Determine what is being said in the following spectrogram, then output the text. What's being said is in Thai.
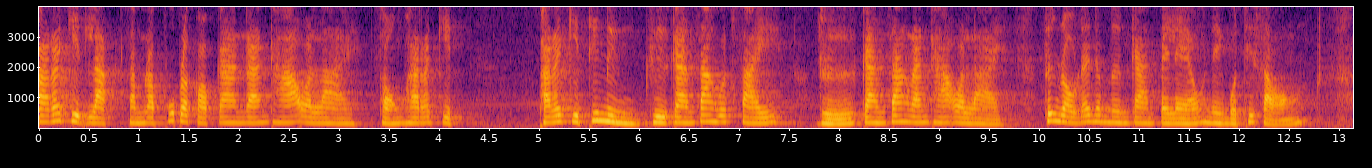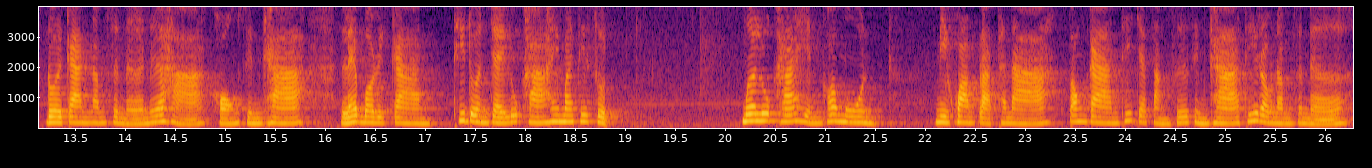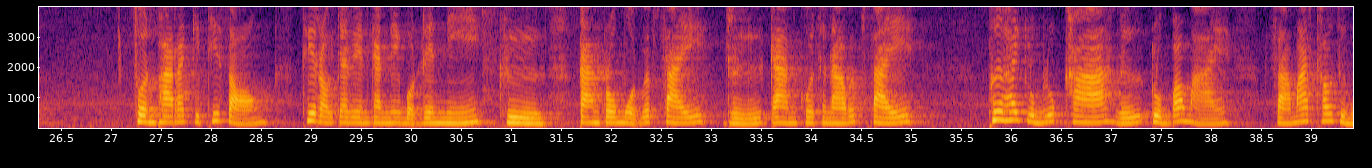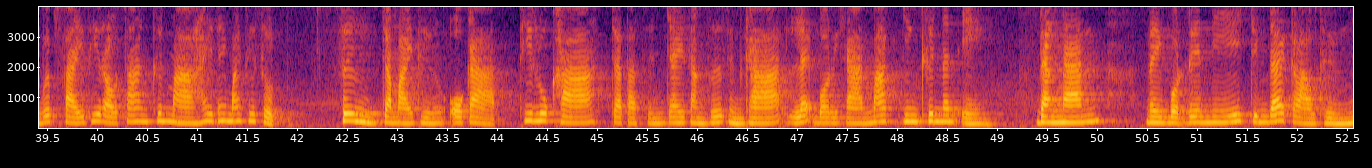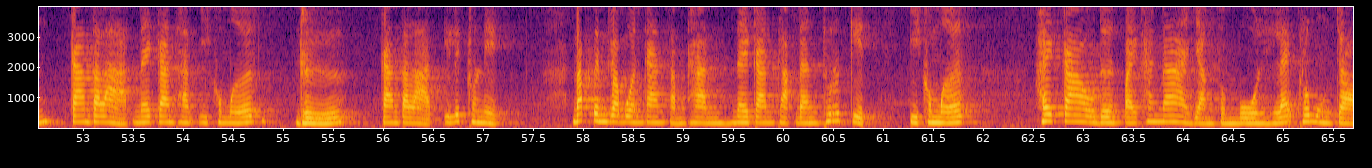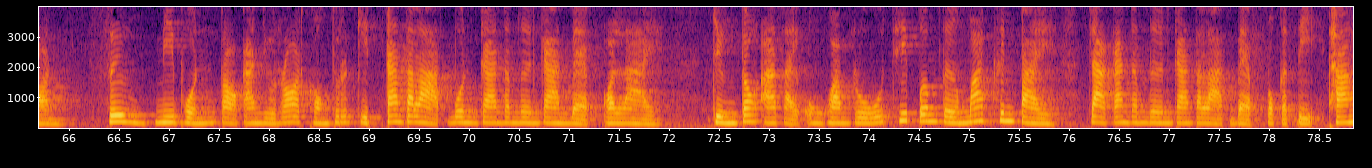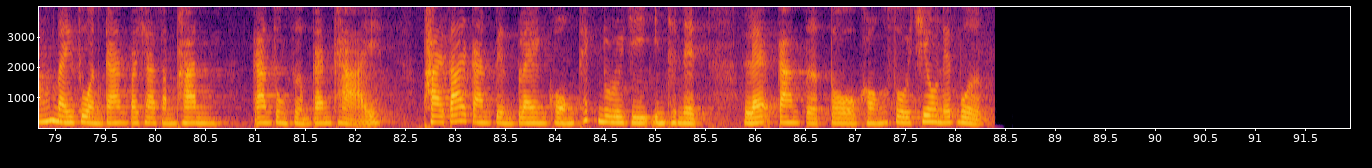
ภารกิจหลักสำหรับผู้ประกอบการร้านค้าออนไลน์ 2 ภารกิจ ภารกิจที่ 1 คือการสร้างเว็บไซต์ หรือการสร้างร้านค้าออนไลน์ ซึ่งเราได้ดำเนินการไปแล้วในบทที่ 2 โดยการนำเสนอเนื้อหาของสินค้า และบริการที่โดนใจลูกค้าให้มากที่สุด เมื่อลูกค้าเห็นข้อมูล มีความปรารถนาต้องการที่จะสั่งซื้อสินค้าที่เรานำเสนอ ส่วนภารกิจที่ 2 ที่เราจะเรียนกันในบทเรียนนี้ คือการโปรโมทเว็บไซต์ หรือการโฆษณาเว็บไซต์ เพื่อให้กลุ่มลูกค้าหรือกลุ่มเป้าหมาย สามารถเข้าถึงเว็บไซต์ที่เราสร้างขึ้นมาให้ได้มากที่สุด ซึ่งจะหมายถึงโอกาสที่ลูกค้าจะตัดสินใจสั่งซื้อสินค้าและบริการมากยิ่งขึ้นนั่นเอง ดังนั้นในบทเรียนนี้จึงได้กล่าวถึงการตลาดในการทำอีคอมเมิร์ซหรือการตลาดอิเล็กทรอนิกส์ นับเป็นกระบวนการสำคัญในการผลักดันธุรกิจอีคอมเมิร์ซให้ก้าวเดินไปข้างหน้าอย่างสมบูรณ์และครบวงจร ซึ่งมีผลต่อการอยู่รอดของธุรกิจการตลาดบนการดำเนินการแบบออนไลน์ จึงต้องอาศัยองค์ความรู้ที่เพิ่มเติมมากขึ้นไป จากการดำเนินการตลาดแบบปกติ ทั้งในส่วนการประชาสัมพันธ์ การส่งเสริมการขาย ภายใต้การเปลี่ยนแปลงของเทคโนโลยีอินเทอร์เน็ต และการเติบโตของโซเชียลเน็ตเวิร์ก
